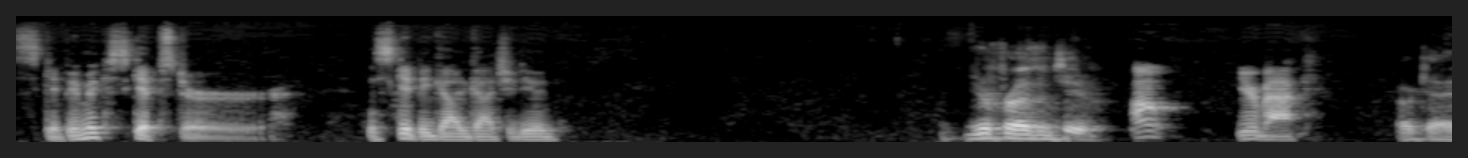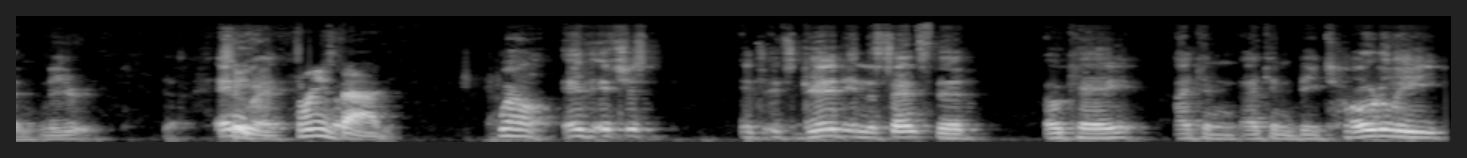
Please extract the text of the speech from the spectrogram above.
Skippy McSkipster. The Skippy God got you, dude. You're frozen too. Oh, you're back. Okay. You're, yeah. Anyway, so three's bad. Well, it, it's just it's it's good in the sense that okay, I can I can be totally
